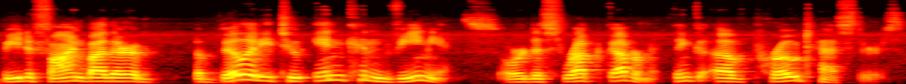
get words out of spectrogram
be defined by their ability to inconvenience or disrupt government. Think of protesters.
